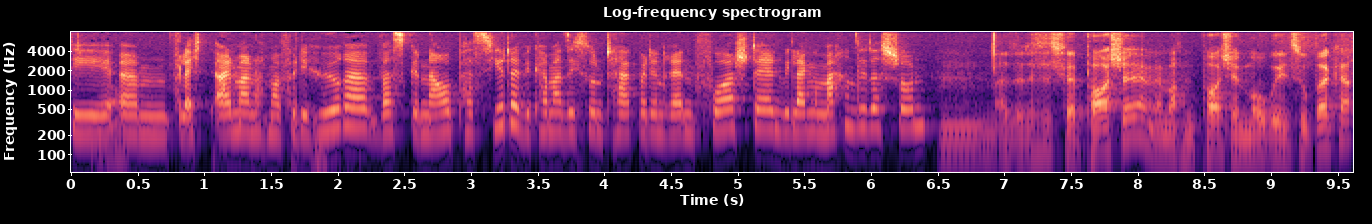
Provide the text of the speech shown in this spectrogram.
die ja. ähm, vielleicht einmal nochmal für die Hörer, was genau passiert da? Wie kann man sich so einen Tag bei den Rennen vorstellen? Wie lange machen Sie das schon? Hm, also das ist für Porsche. Wir machen Porsche Mobile Supercup.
